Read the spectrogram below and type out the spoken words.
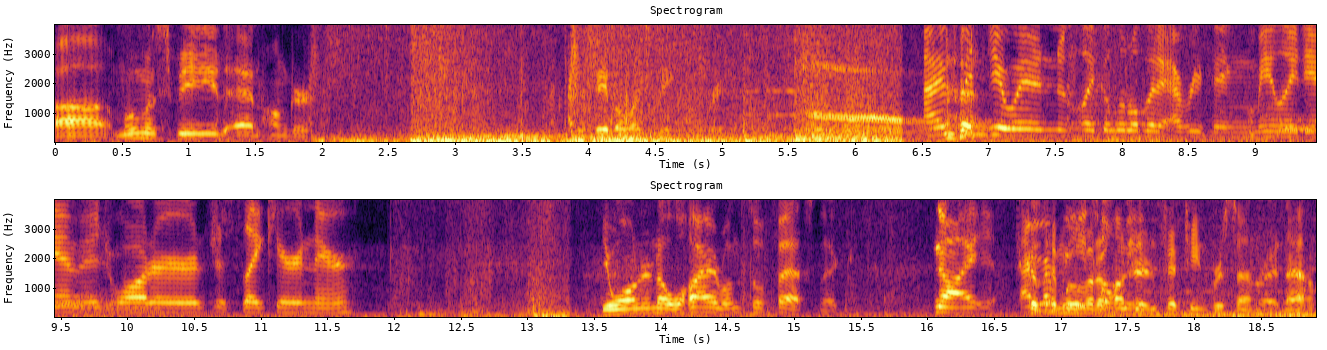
Uh, movement speed and hunger. People likes being hungry. I've been doing like a little bit of everything. Melee damage, water, just like here and there. You want to know why I run so fast, Nick? No, I. Because I, remember move you at 115% right now.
